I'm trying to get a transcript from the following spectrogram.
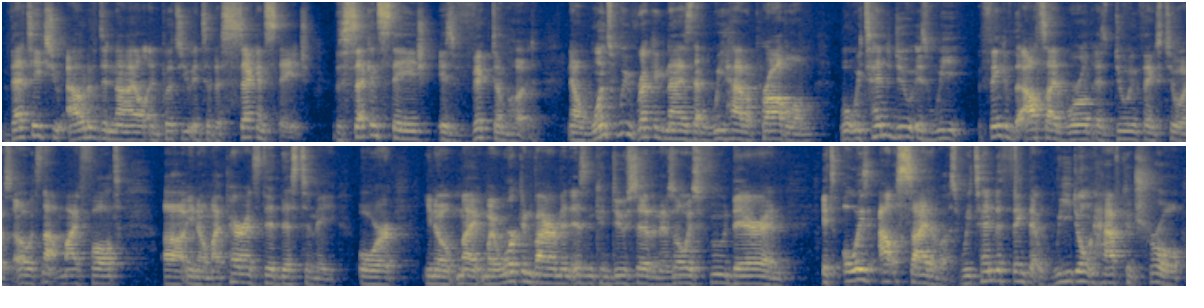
That takes you out of denial and puts you into the second stage. The second stage is victimhood. Now, once we recognize that we have a problem, what we tend to do is we think of the outside world as doing things to us. Oh, it's not my fault. Uh, you know, my parents did this to me. Or, you know, my, my work environment isn't conducive and there's always food there and it's always outside of us. We tend to think that we don't have control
